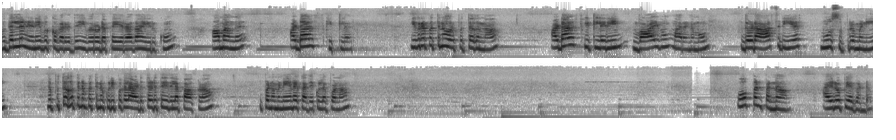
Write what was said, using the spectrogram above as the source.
முதல்ல நினைவுக்கு வர்றது இவரோட பெயராக தான் இருக்கும். ஆமாங்க. Adolf Hitler. இவரை பற்றின ஒரு புத்தகம் தான் அடால்ஃப் ஹிட்லரின் வாழ்வும் மரணமும் இதோட ஆசிரியர் மு. சுப்பிரமணி. இந்த புத்தகத்தினை பற்றின குறிப்புகளை அடுத்தடுத்து இதில் பார்க்கலாம். இப்போ நம்ம நேர கதைக்குள்ளே போகலாம் ஓப்பன் பண்ணா ஐரோப்பிய கண்டம்.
